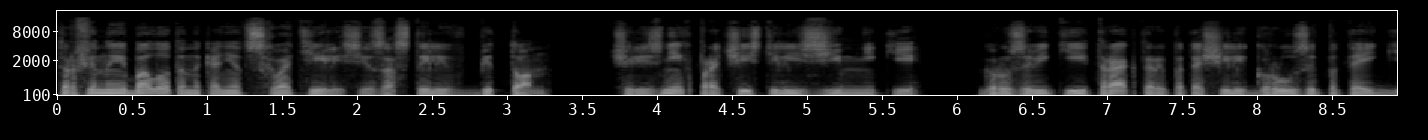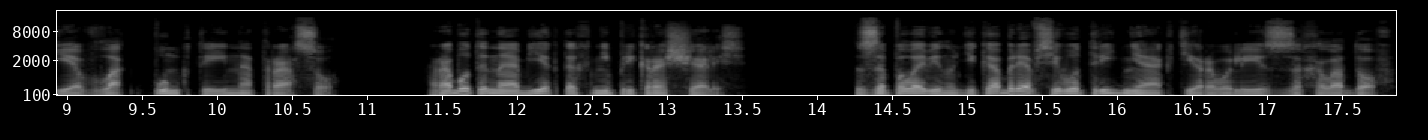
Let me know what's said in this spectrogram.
Торфяные болота, наконец, схватились и застыли в бетон. Через них прочистили зимники. Грузовики и тракторы потащили грузы по тайге, в лагпункты и на трассу. Работы на объектах не прекращались. За половину декабря всего три дня актировали из-за холодов.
